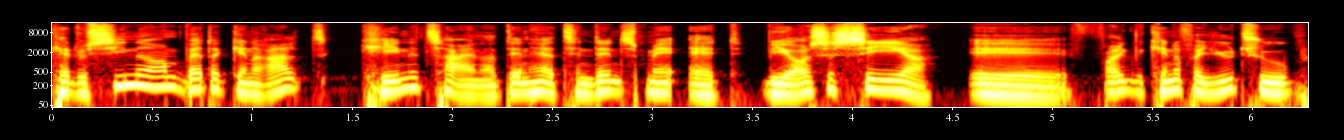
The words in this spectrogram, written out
Kan du sige noget om, hvad der generelt kendetegner den her tendens med, at vi også ser øh, folk, vi kender fra YouTube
